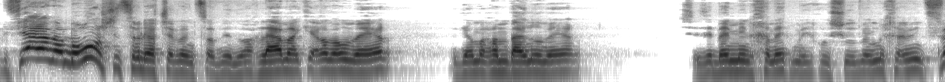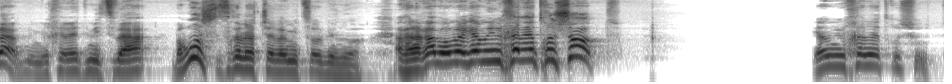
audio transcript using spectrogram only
לפי הרמב"ם ברור שצריך להיות שבע מצוות בנוח, למה? כי הרמב"ם אומר, וגם הרמב"ן אומר, שזה בין מלחמת רשות ובין מלחמת מצווה. במלחמת מצווה, ברור שצריך להיות שבע מצוות בנוח. אבל הרמב"ם אומר גם במלחמת רשות. גם במלחמת רשות.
